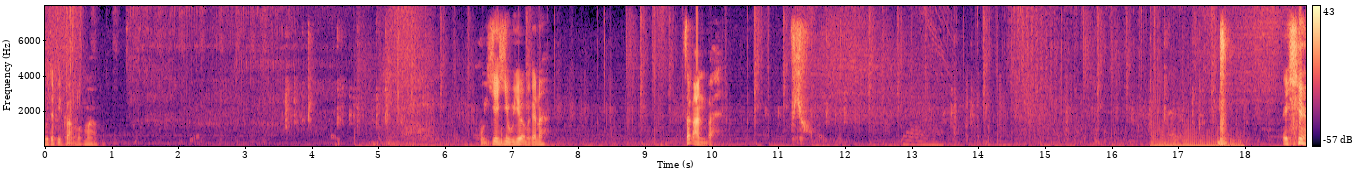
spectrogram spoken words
กูจะผิดหวังมากๆขุยเฮียฮิวเยอะเหมือนกันนะ สักอันไป ไอ้เหี้ย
